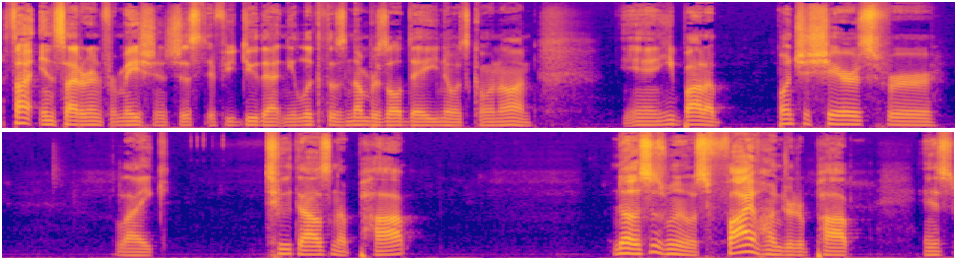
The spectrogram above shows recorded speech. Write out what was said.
It's not insider information. It's just if you do that and you look at those numbers all day, you know what's going on. And he bought a bunch of shares for like two thousand a pop. No, this is when it was five hundred a pop, and it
